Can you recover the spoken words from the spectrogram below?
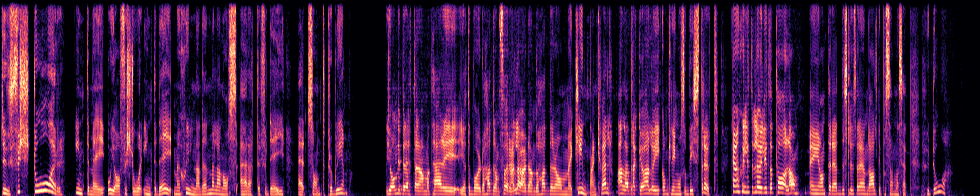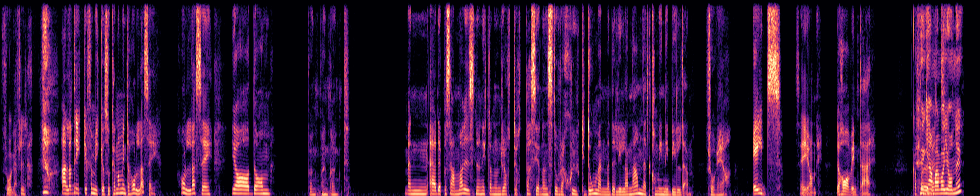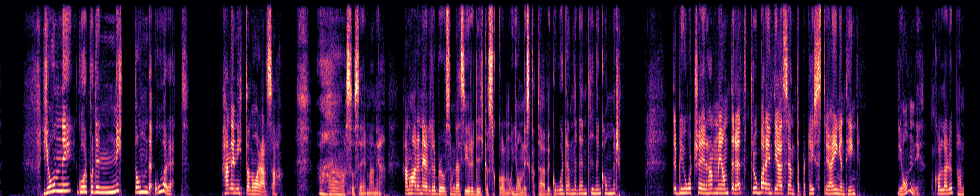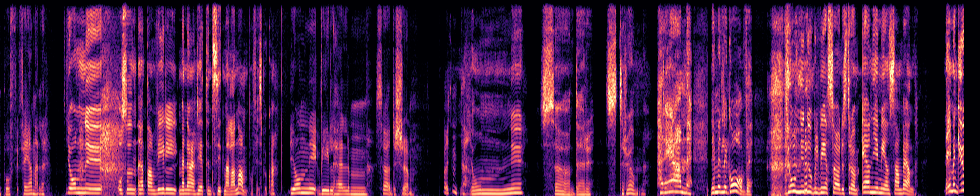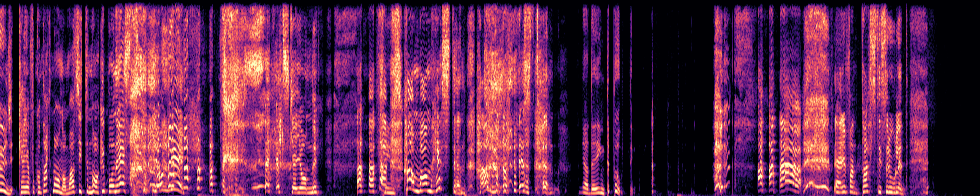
du förstår inte mig och jag förstår inte dig, men skillnaden mellan oss är att det för dig är ett sånt problem. Johnny berättar om att här i Göteborg, då hade de förra lördagen, då hade de Clintankväll. Alla drack öl och gick omkring och så bistra ut. Kanske lite löjligt att tala om, men jag är inte rädd, det slutar ändå alltid på samma sätt. Hur då? Frågar Frida. Alla dricker för mycket och så kan de inte hålla sig. Hålla sig? Ja, de... Punkt, punkt, punkt. Men är det på samma vis nu 1988 sedan den stora sjukdomen med det lilla namnet kom in i bilden? Frågar jag. Aids, säger Johnny. Det har vi inte här. Hur gammal var Jonny? Johnny går på det 19 året. Han är 19 år alltså. Ah, så säger man ja. Han har en äldre bror som läser juridik i Stockholm och Johnny ska ta över gården när den tiden kommer. Det blir hårt säger han, men jag är inte rädd. Tror bara inte jag är centerpartist, jag är ingenting. Johnny, kollar du upp han på fejan eller? Jonny och så hette han Will, men han heter inte sitt mellannamn på Facebook va? Johnny Wilhelm Söderström. Jag vet inte. Jonny Söderström. Här är han! Nej men lägg av! Jonny W Söderström, en gemensam vän. Nej men gud, kan jag få kontakt med honom? Han sitter naken på en häst. Jonny! jag älskar Jonny. Finns... Han vann hästen! Han vann hästen! Ja, det är inte Putin. Det här är fantastiskt roligt.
